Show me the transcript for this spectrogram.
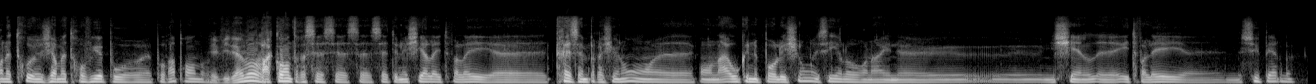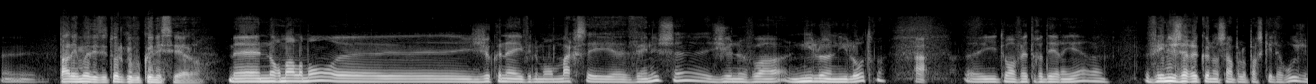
On est trop, jamais trop vieux pour, euh, pour apprendre. Évidemment. Par contre, c'est- une échelle étoilée euh, très impressionnante. Euh, on n'a aucune pollution ici, alors on a une, euh, une échelle étoilée euh, superbe. Parlez-moi des étoiles que vous connaissez alors. mais normalement, je connais évidemment Mars et Vénus. hein. Je ne vois ni l'un ni l'autre. Ah. Ils doivent être derrière. Vénus est reconnaissable parce qu'il est rouge.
